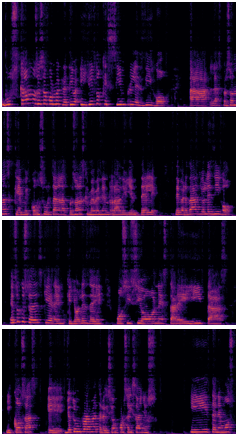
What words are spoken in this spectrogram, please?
buscamos esa forma creativa y yo es lo que siempre les digo a las personas que me consultan, a las personas que me ven en radio y en tele. De verdad, yo les digo, eso que ustedes quieren, que yo les dé posiciones, tareitas y cosas, eh, yo tuve un programa de televisión por seis años y tenemos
